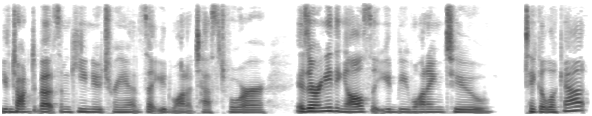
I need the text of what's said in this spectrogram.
You've Mhm. talked about some key nutrients that you'd want to test for. Is there anything else that you'd be wanting to take a look at?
